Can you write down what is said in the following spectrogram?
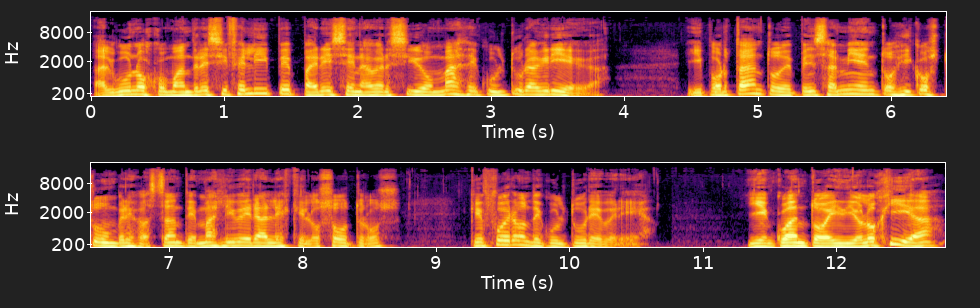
Algunos como Andrés y Felipe parecen haber sido más de cultura griega y por tanto de pensamientos y costumbres bastante más liberales que los otros, que fueron de cultura hebrea. Y en cuanto a ideología,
